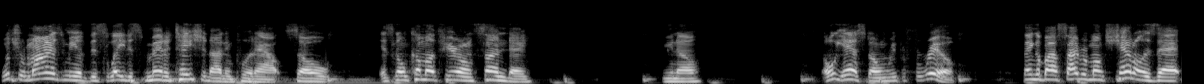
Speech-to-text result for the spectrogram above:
Which reminds me of this latest meditation I didn't put out. So it's gonna come up here on Sunday. You know. Oh yeah, Stone Reaper for real. Thing about Cybermonk's channel is that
